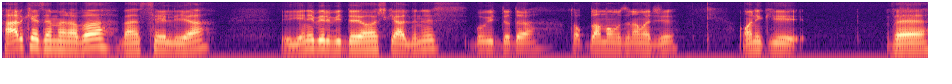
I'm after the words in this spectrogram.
Herkese merhaba, ben Selya. Ee, Yeni bir videoya hoş geldiniz. Bu videoda toplanmamızın amacı 12 ve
